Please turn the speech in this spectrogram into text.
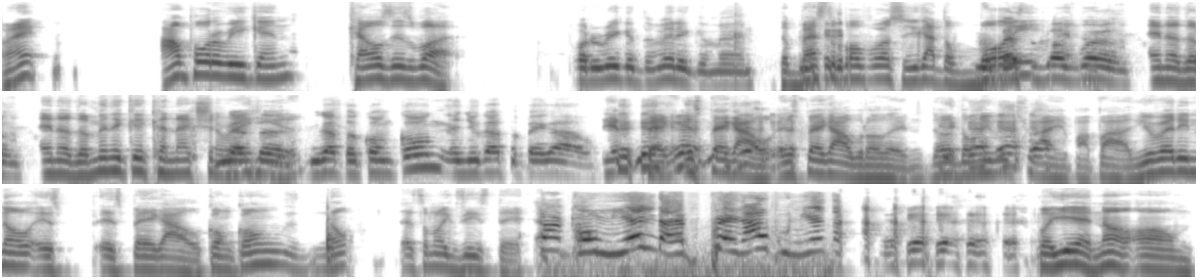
all right? I'm Puerto Rican. Kels is what? Puerto Rican, Dominican, man. The best of both worlds. So you got the The boy best of both and, the, worlds. and, the, and the Dominican connection right the here. you got the con con and you got the pegado. It's, peg, it's pegado. It's pegado, brother. Don't, don't even try it, papa. You already know it's it's pegado. Con con, no, eso no existe. con mierda, es pegado, puñeta. But yeah, no. Um,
